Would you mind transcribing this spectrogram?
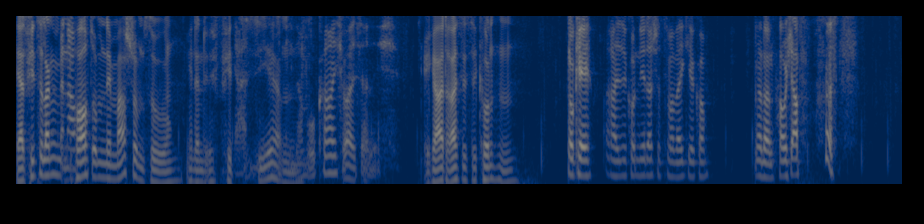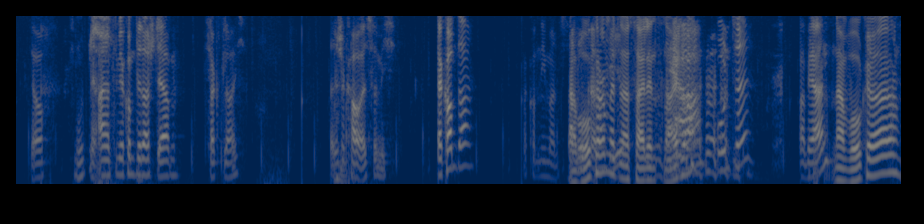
Der hat viel zu lange Genau. gebraucht, um den Mushroom zu Ja, die identifizieren. Naboka, ich weiß ja nicht. Egal, 30 Sekunden. Okay, drei Sekunden, jeder ist jetzt mal weg, hier, komm. Na dann, hau ich ab. Gut. Wenn einer zu mir kommt, der da sterben. Ich sag's gleich. Dann ist er KS für mich. Wer kommt da? Da kommt niemand. Navoka mit einer Silent Sniper. Ja. Bunte, Fabian? Navoka.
